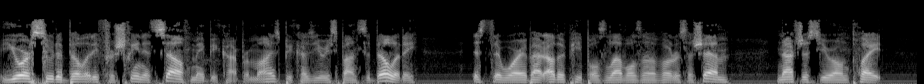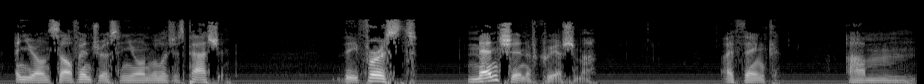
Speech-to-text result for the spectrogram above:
your suitability for Shekhin itself may be compromised because your responsibility is to worry about other people's levels of Avodas Hashem, not just your own plate and your own self interest and your own religious passion. The first mention of Kriya Shema, I think, um,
